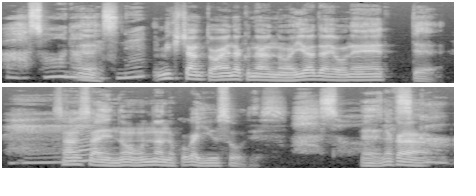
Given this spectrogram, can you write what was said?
ああ、そうなんですね。ミキちゃんと会えなくなるのは嫌だよねって、へえ3歳の女の子が言うそうです。ああ、そうですか。えーだから、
